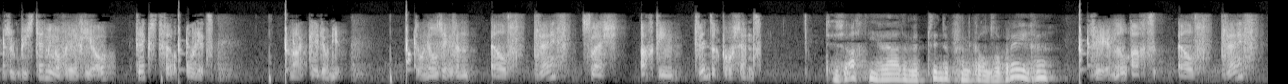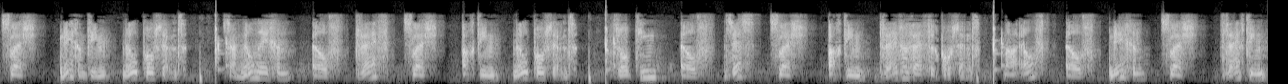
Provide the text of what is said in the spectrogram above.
Zoek bestemming of regio. Tekstveld. Lid. Macedonië. 07 11 5 slash 18 20 procent. Het is 18 graden met 20% kans op regen. Weer 08 11 5 slash 19 0 procent. Zijn 09 11 5 slash 18 0 procent. Slot 10, 11, 6, slash 18, 55 procent. Na 11, 11, 9, slash 15,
